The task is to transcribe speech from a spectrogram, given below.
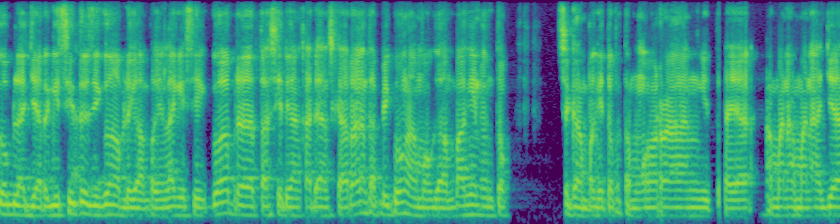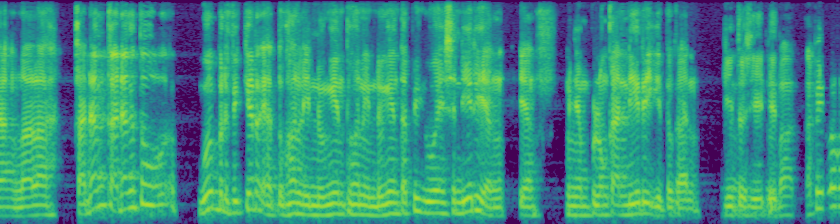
gue belajar di situ sih gue nggak boleh gampangin lagi sih. Gue beradaptasi dengan keadaan sekarang tapi gue nggak mau gampangin untuk segampang itu ketemu orang gitu kayak aman-aman aja. Enggak lah. Kadang-kadang tuh gue berpikir ya Tuhan lindungin Tuhan lindungin. Tapi gue sendiri yang yang menyemplungkan diri gitu kan. Gitu sih tapi lo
